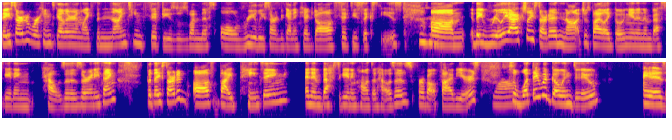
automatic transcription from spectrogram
they started working together in like the 1950s was when this all really started getting kicked off 50s 60s mm-hmm. um they really actually started not just by like going in and investigating houses or anything but they started off by painting and investigating haunted houses for about five years wow. so what they would go and do is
